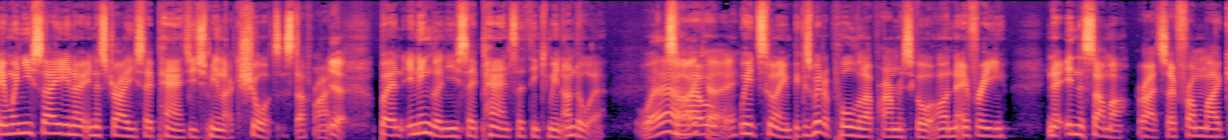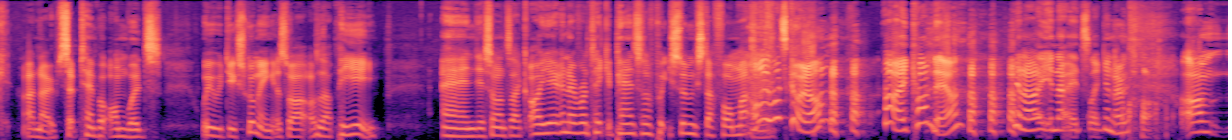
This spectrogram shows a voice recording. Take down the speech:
And when you say, you know, in Australia, you say pants, you just mean like shorts and stuff, right? Yeah. But in, in England, you say pants, they think you mean underwear. Wow. so I- okay. we had swimming because we had a pool in our primary school on every, you know, in the summer, right? So from like, I don't know, September onwards, we would do swimming as well as our PE. And someone's like, oh yeah, and everyone take your pants off, put your swimming stuff on. I'm like, oh, what's going on? Hi, calm down. You know, you know, it's like, you know, um,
